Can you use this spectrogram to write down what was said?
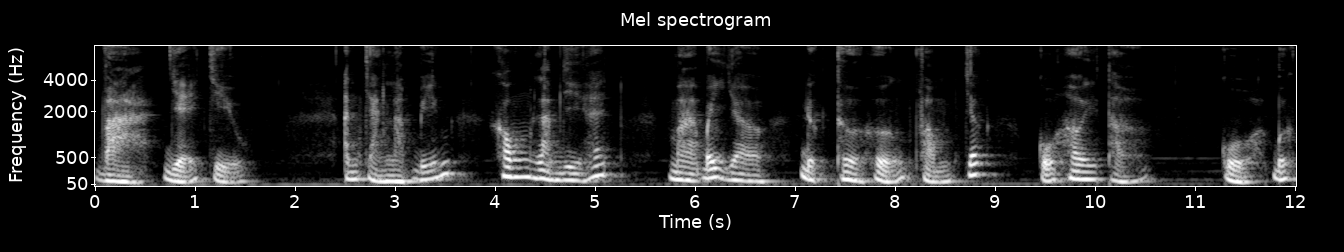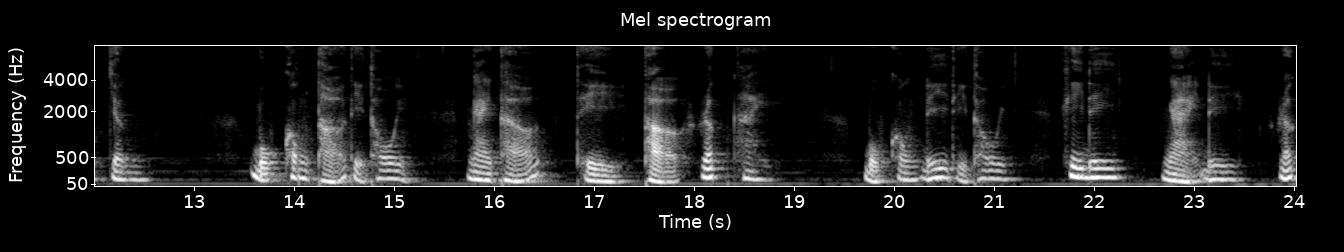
và dễ chịu. Anh chàng làm biến, không làm gì hết, mà bây giờ được thừa hưởng phẩm chất của hơi thở, của bước chân. Bụt không thở thì thôi, ngài thở thì thở rất hay. Bụt không đi thì thôi, khi đi, ngài đi rất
